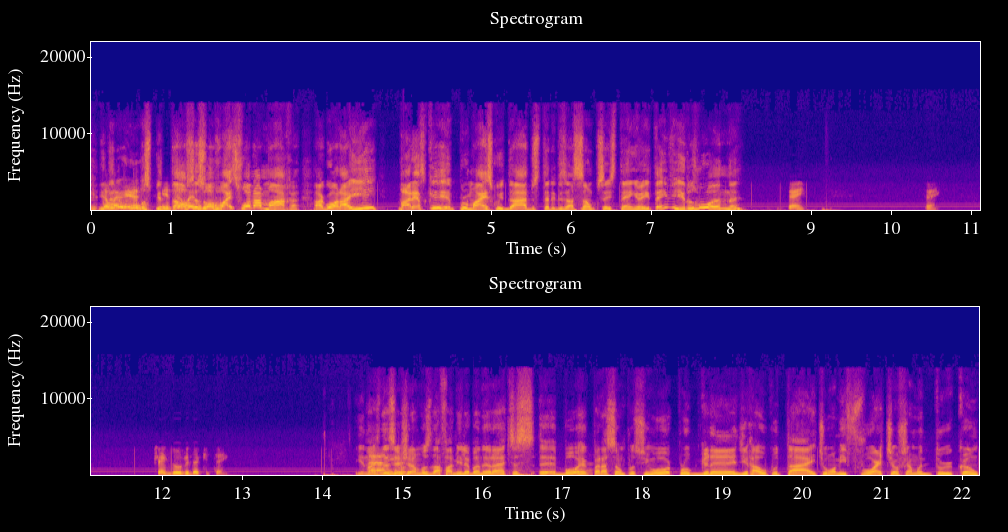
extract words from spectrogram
Então, então é, hospital. Então, você só vai se for na marra. Agora aí, parece que por mais cuidado, esterilização que vocês têm aí, tem vírus voando, né? Tem. Tem. Sem dúvida que tem. E nós é, desejamos eu... da família Bandeirantes eh, boa recuperação para o senhor, para o grande Raul Kutait, um homem forte, eu chamo de turcão,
